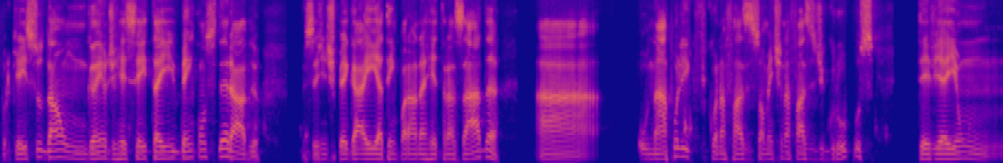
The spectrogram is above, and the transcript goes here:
porque isso dá um ganho de receita aí bem considerável. Se a gente pegar aí a temporada retrasada, a, o Napoli ficou na fase somente na fase de grupos, teve aí um,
